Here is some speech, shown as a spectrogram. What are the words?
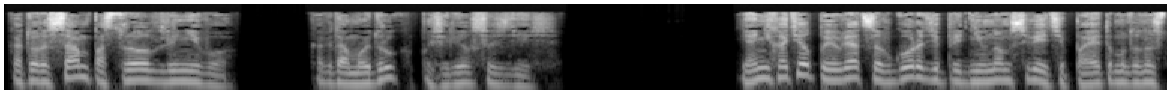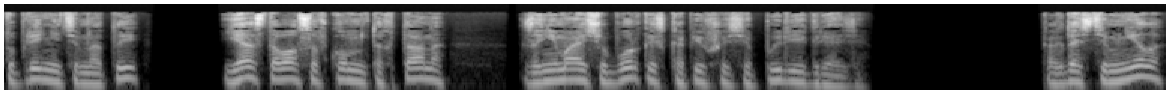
который сам построил для него, когда мой друг поселился здесь. Я не хотел появляться в городе при дневном свете, поэтому до наступления темноты я оставался в комнатах Тана, занимаясь уборкой скопившейся пыли и грязи. Когда стемнело,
